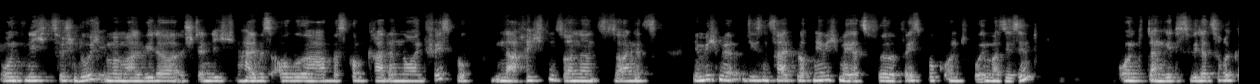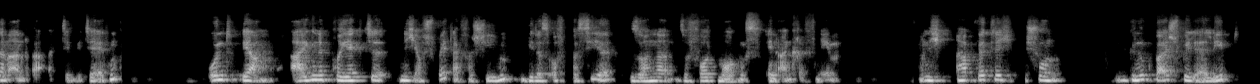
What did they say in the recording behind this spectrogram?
Und nicht zwischendurch immer mal wieder ständig ein halbes Auge haben, was kommt gerade an neuen Facebook-Nachrichten, sondern zu sagen, jetzt nehme ich mir diesen Zeitblock, nehme ich mir jetzt für Facebook und wo immer sie sind. Und dann geht es wieder zurück an andere Aktivitäten. Und ja, eigene Projekte nicht auf später verschieben, wie das oft passiert, sondern sofort morgens in Angriff nehmen. Und ich habe wirklich schon genug Beispiele erlebt,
